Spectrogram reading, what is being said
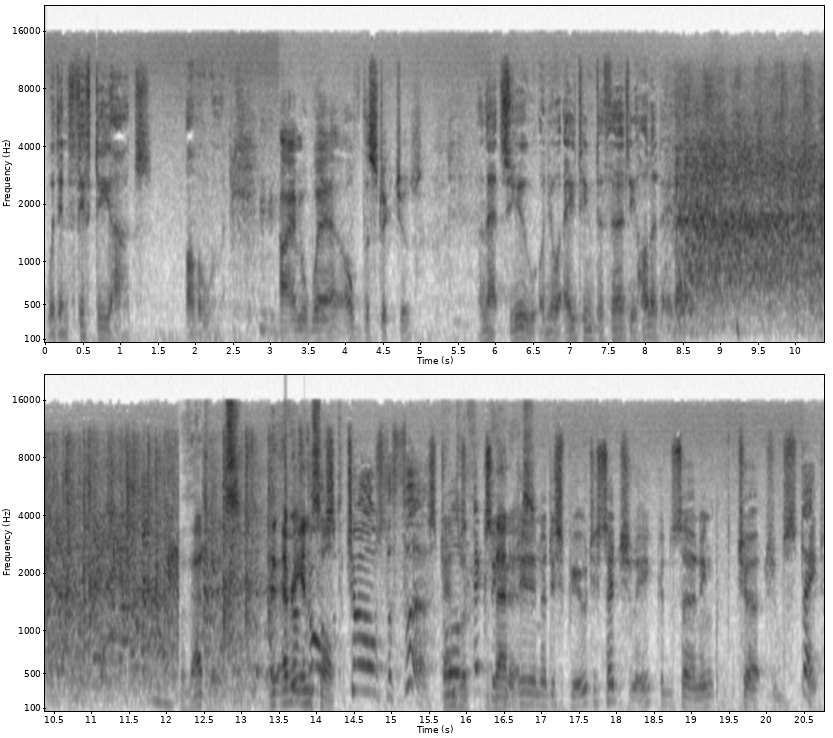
within 50 yards of a woman. I am aware of the strictures. And that's you on your 18 to 30 holiday. That, That is. Every of insult. Course, Charles the First was executed in a dispute essentially concerning church and state.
